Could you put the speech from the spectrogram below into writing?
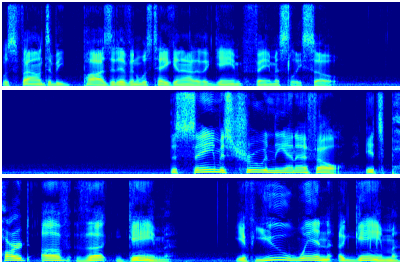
was found to be positive and was taken out of the game, famously so. The same is true in the NFL. It's part of the game. If you win a game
